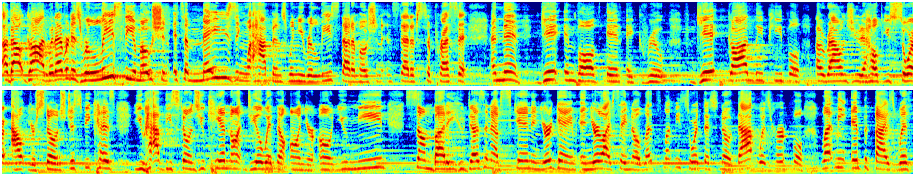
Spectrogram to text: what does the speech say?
about God, whatever it is, release the emotion. It's amazing what happens when you release that emotion instead of suppress it. And then get involved in a group Get godly people around you to help you sort out your stones. Just because you have these stones, you cannot deal with it on your own. You need somebody who doesn't have skin in your game in your life say, No, let's let me sort this. No, that was hurtful. Let me empathize with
